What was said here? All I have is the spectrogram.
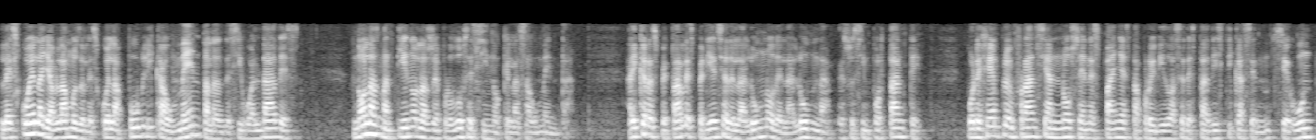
La escuela, y hablamos de la escuela pública, aumenta las desigualdades. No las mantiene o las reproduce, sino que las aumenta. Hay que respetar la experiencia del alumno o de la alumna, eso es importante. Por ejemplo, en Francia, no sé, en España está prohibido hacer estadísticas según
